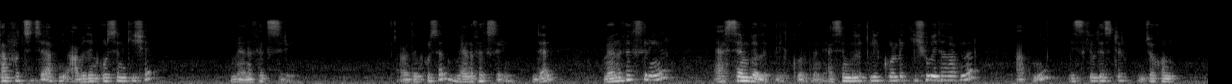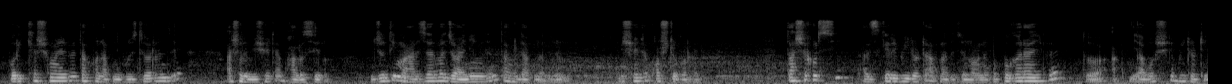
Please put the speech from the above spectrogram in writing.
তারপর হচ্ছে যে আপনি আবেদন করছেন কিসে? ম্যানুফ্যাকচারিং আবেদন করছেন ম্যানুফ্যাকচারিং দেন ম্যানুফ্যাকচারিংয়ের অ্যাসেম্বলে ক্লিক করবেন। অ্যাসেম্বলে ক্লিক করলে কী সুবিধা হবে আপনার? আপনি স্কিল টেস্টের যখন পরীক্ষার সময় আসবে, তখন আপনি বুঝতে পারবেন যে আসলে বিষয়টা ভালো ছিল। যদি মার্জার বা জয়নিং দেন, তাহলে আপনার জন্য বিষয়টা কষ্টকর হবে। তো আশা করছি আজকের ভিডিওটা আপনাদের জন্য অনেক উপকার আসবে। তো আপনি অবশ্যই ভিডিওটি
